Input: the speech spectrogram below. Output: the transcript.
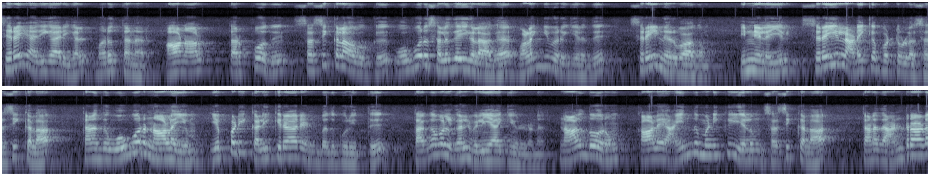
சிறை அதிகாரிகள் மறுத்தனர். ஆனால் தற்போது சசிகலாவுக்கு ஒவ்வொரு சலுகைகளாக வழங்கி வருகிறது சிறை நிர்வாகம். இந்நிலையில் சிறையில் அடைக்கப்பட்டுள்ள சசிகலா தனது ஒவ்வொரு நாளையும் எப்படி கழிக்கிறார் என்பது குறித்து தகவல்கள் வெளியாகியுள்ளன. நாள்தோறும் காலை ஐந்து மணிக்கு எழும் சசிகலா தனது அன்றாட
